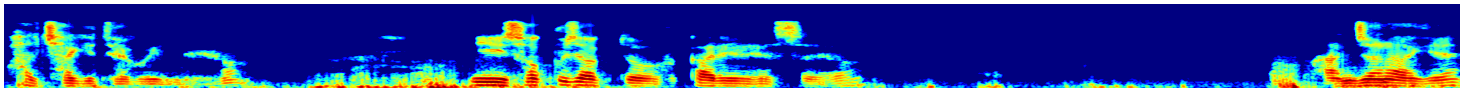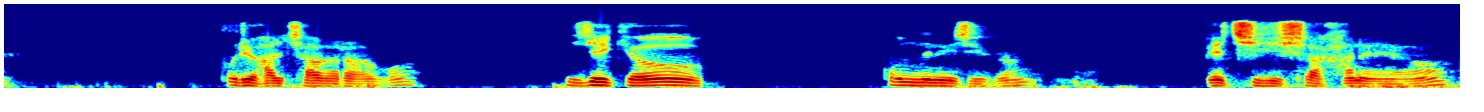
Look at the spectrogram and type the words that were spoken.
활착이 되고 있네요. 이 석부작도 흙가리를 했어요. 안전하게 뿌리 활착을 하고 이제 겨우 꽃눈이 지금 맺히기 시작하네요.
